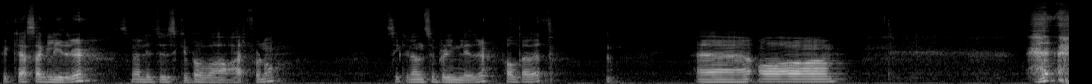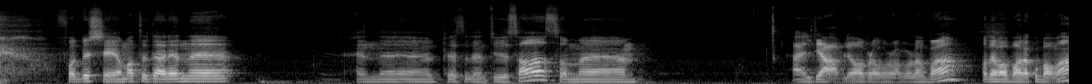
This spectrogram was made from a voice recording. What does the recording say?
Til Kazakh Leader, som jeg er litt usikker på hva er for noe. Sikkert en Supreme Leader, for alt jeg vet. Eh, og får beskjed om at det er en eh, en eh, president i USA som er helt jævlig og bla, bla, bla, bla. Og det var Barack Obama.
